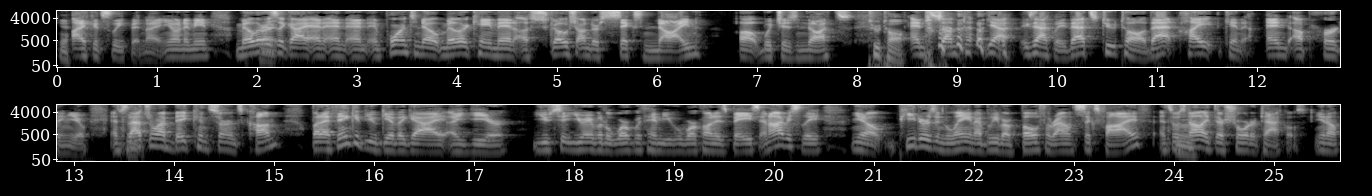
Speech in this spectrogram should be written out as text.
yeah. I could sleep at night. You know what I mean? Miller right. is a guy, and, and, and important to note, Miller came in a skosh under six nine uh, which is nuts. Too tall. And sometimes, yeah, exactly. That's too tall. That height can end up hurting you. And so that's where my big concerns come. But I think if you give a guy a year, you see, you're able to work with him. You can work on his base, and obviously, you know, Peters and Lane, I believe, are both around six five, and so it's mm. not like they're shorter tackles, you know.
